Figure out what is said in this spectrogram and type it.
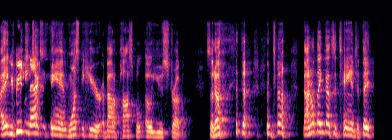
I think any Texas fan wants to hear about a possible OU struggle. So don't, don't, don't I don't think that's a tangent. They, you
